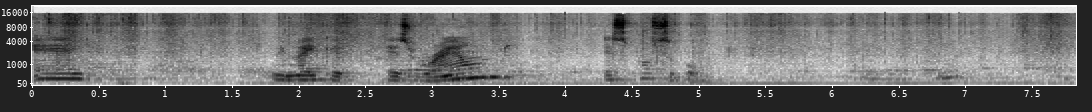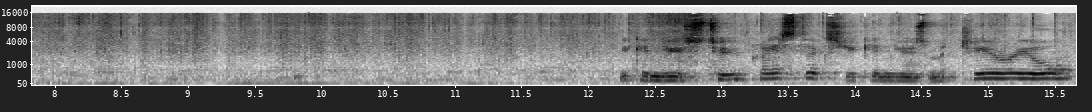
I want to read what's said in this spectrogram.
And we make it as round as possible. You can use two plastics, you can use material,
